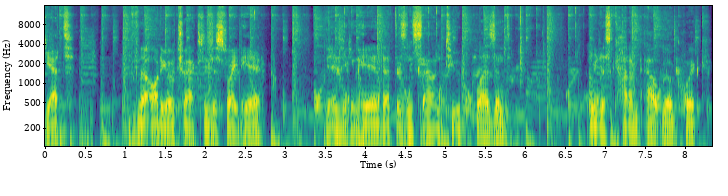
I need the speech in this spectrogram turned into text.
yet, the audio tracks are just right here. As you can hear, that doesn't sound too pleasant. Let me just cut them out real quick.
